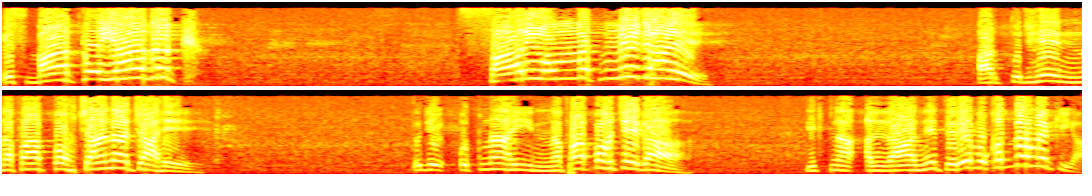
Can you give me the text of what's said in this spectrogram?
اس بات کو یاد رکھ۔ ساری امت مل جائے اور تجھے نفع پہنچانا چاہے، تجھے اتنا ہی نفع پہنچے گا جتنا اللہ نے تیرے مقدر میں کیا۔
